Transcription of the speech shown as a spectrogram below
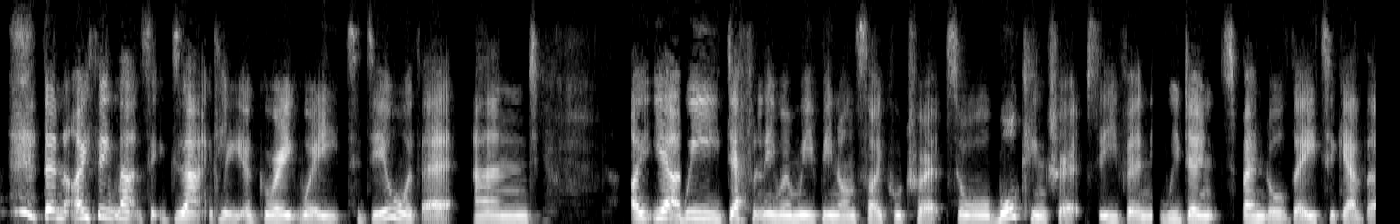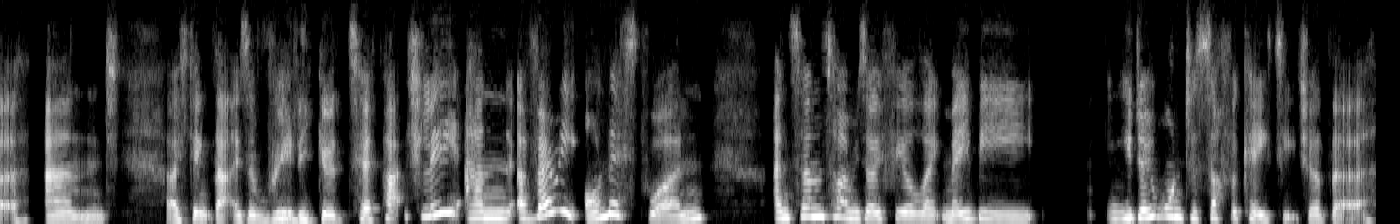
then I think that's exactly a great way to deal with it. And uh, yeah, we definitely, when we've been on cycle trips or walking trips, even, we don't spend all day together. And I think that is a really good tip, actually, and a very honest one. And sometimes I feel like maybe you don't want to suffocate each other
